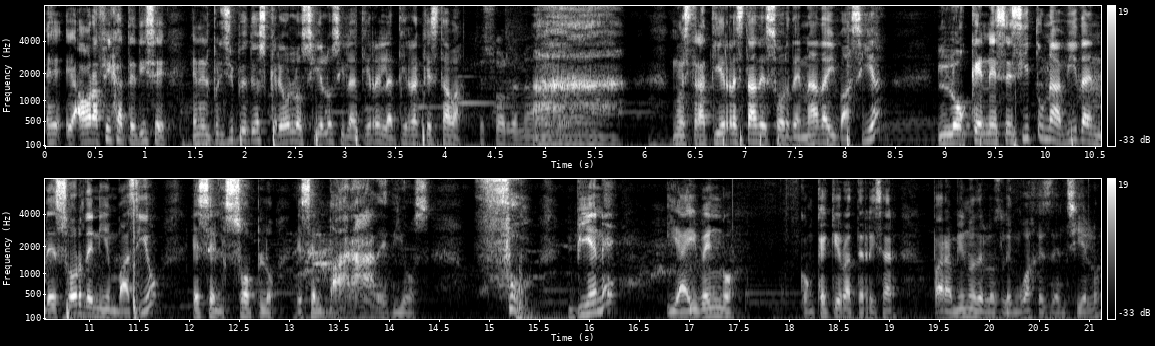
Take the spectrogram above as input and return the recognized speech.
Eh, eh, ahora fíjate, dice, en el principio Dios creó los cielos y la tierra y la tierra que estaba. Desordenado. Ah, nuestra tierra está desordenada y vacía. Lo que necesita una vida en desorden y en vacío es el soplo, es el vará de Dios. ¡Fu! Viene y ahí vengo. ¿Con qué quiero aterrizar? Para mí uno de los lenguajes del cielo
